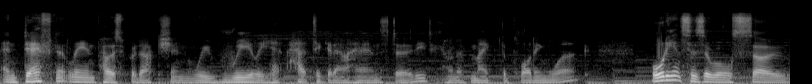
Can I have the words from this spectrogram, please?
And definitely in post-production, we really had to get our hands dirty to kind of make the plotting work. Audiences are also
